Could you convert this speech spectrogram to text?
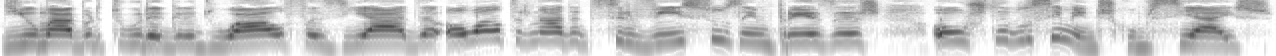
de uma abertura gradual, faseada ou alternada de serviços, empresas ou estabelecimentos comerciais.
